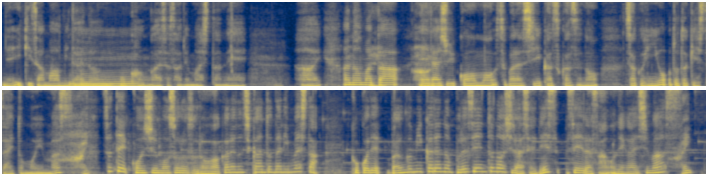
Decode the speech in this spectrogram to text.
うね生き様みたいなのを考えさされましたね。はい。あの、また、はい、えー、来週以降も素晴らしい数々の作品をお届けしたいと思います。はい、さて、今週もそろそろお別れの時間となりました。ここで番組からのプレゼントのお知らせです。セイラさん、お願いします。はい。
